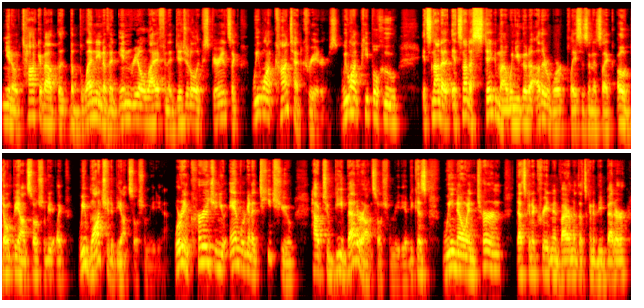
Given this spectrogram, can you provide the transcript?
you know, talk about the the blending of an in real life and a digital experience, like we want content creators. We want people who it's not a it's not a stigma when you go to other workplaces and it's like oh don't be on social media. Like we want you to be on social media. We're encouraging you and we're going to teach you how to be better on social media because we know in turn that's going to create an environment that's going to be better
